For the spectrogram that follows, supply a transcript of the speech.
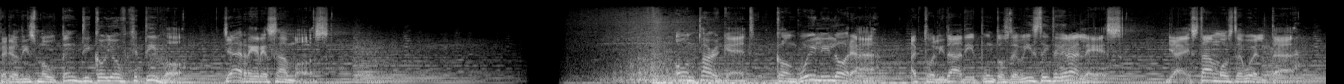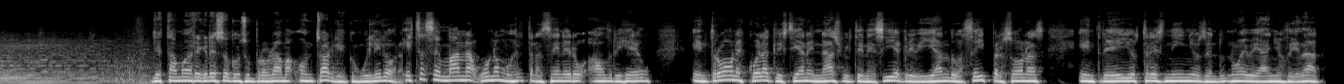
Periodismo auténtico y objetivo. Ya regresamos. On Target con Willy Lora. Actualidad y puntos de vista integrales. Ya estamos de vuelta. Ya estamos de regreso con su programa On Target con Willy Lora. Esta semana, una mujer transgénero, Audrey Hale, entró a una escuela cristiana en Nashville, Tennessee, acribillando a seis personas, entre ellos tres niños de nueve años de edad.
